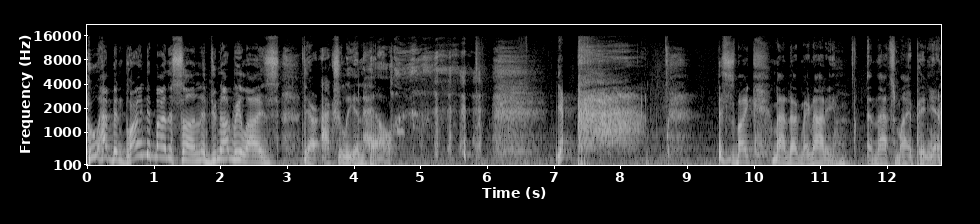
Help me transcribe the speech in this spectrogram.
who have been blinded by the sun and do not realize they are actually in hell. Yep. This is Mike Mad Dog Magnotti, and that's my opinion.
